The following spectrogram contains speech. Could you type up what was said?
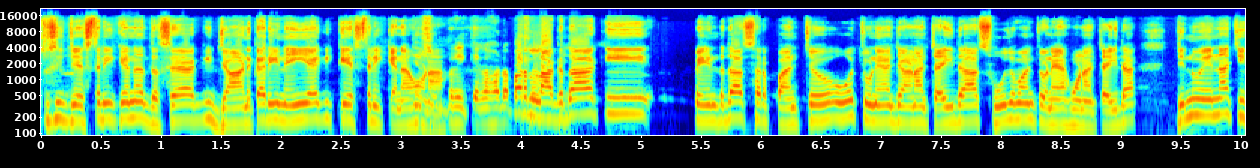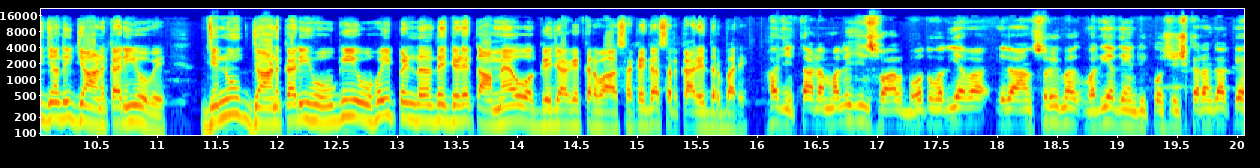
ਤੁਸੀਂ ਜਿਸ ਤਰੀਕੇ ਨਾਲ ਦੱਸਿਆ ਕਿ ਜਾਣਕਾਰੀ ਨਹੀਂ ਹੈ ਕਿ ਕਿਸ ਤਰੀਕੇ ਨਾਲ ਹੋਣਾ। ਤਰੀਕੇ ਨਾਲ ਸਾਡਾ ਪਰ ਲੱਗਦਾ ਕਿ ਪਿੰਡ ਦਾ ਸਰਪੰਚ ਉਹ ਚੁਣਿਆ ਜਾਣਾ ਚਾਹੀਦਾ ਸੂਝਵਾਨ ਚੁਣਿਆ ਹੋਣਾ ਚਾਹੀਦਾ ਜਿਹਨੂੰ ਇਹਨਾਂ ਚੀਜ਼ਾਂ ਦੀ ਜਾਣਕਾਰੀ ਹੋਵੇ। ਜਿਹਨੂੰ ਜਾਣਕਾਰੀ ਹੋਊਗੀ, ਉਹੀ ਪਿੰਡਾਂ ਦੇ ਜਿਹੜੇ ਕੰਮ ਹੈ, ਉਹ ਅੱਗੇ ਜਾ ਕੇ ਕਰਵਾ ਸਕੇਗਾ ਸਰਕਾਰੀ ਦਰਬਾਰੇ। ਹਾਂਜੀ, ਤੁਹਾਡਾ ਮੱਲੀ ਜੀ ਸਵਾਲ ਬਹੁਤ ਵਧੀਆ ਵਾ। ਇਹਦਾ ਆਨਸਰ ਵੀ ਮੈਂ ਵਧੀਆ ਦੇਣ ਦੀ ਕੋਸ਼ਿਸ਼ ਕਰਾਂਗਾ ਕਿ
